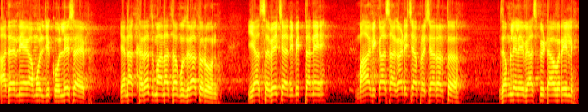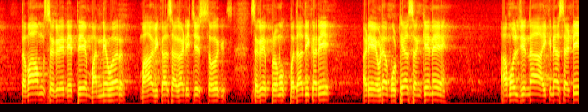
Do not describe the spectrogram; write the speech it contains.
आदरणीय अमोलजी कोल्हे साहेब यांना खरंच मानाचा मुजरा करून या सभेच्या निमित्ताने महाविकास आघाडीच्या प्रचारार्थ जमलेले व्यासपीठावरील तमाम सगळे नेते मान्यवर महाविकास आघाडीचे स सगळे प्रमुख पदाधिकारी आणि एवढ्या मोठ्या संख्येने अमोलजींना ऐकण्यासाठी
